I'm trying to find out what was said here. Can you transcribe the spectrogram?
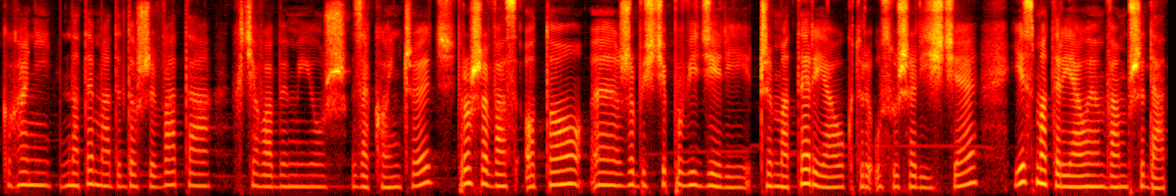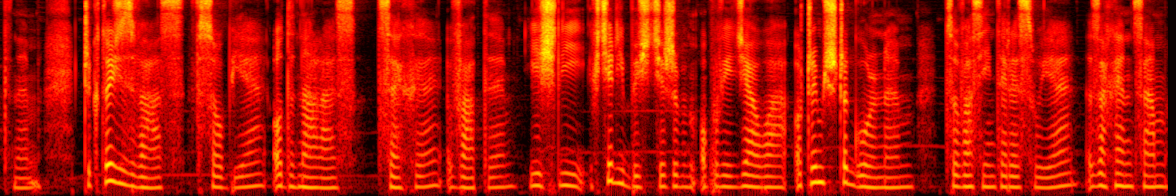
Kochani, na temat doszywata chciałabym już zakończyć. Proszę Was o to, e, żebyście powiedzieli, czy materiał, który usłyszeliście, jest materiałem Wam przydatnym. Czy ktoś z Was w sobie odnalazł cechy waty. Jeśli chcielibyście, żebym opowiedziała o czymś szczególnym, co Was interesuje, zachęcam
